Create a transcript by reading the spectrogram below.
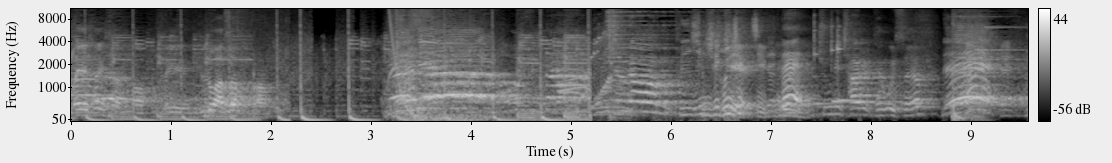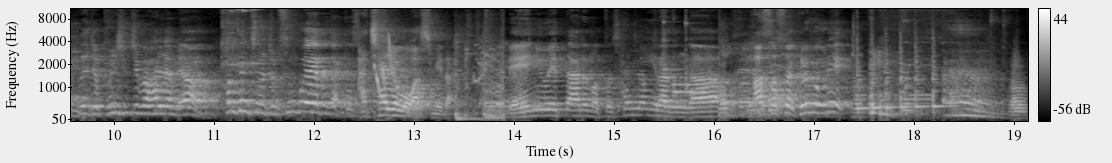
빨리 서 있어. 어, 여기 일로 와서. 어. 분식집. 네. 준비 잘 되고 있어요? 네. 근데 이제 분식집을 하려면 컨텐츠를 좀 승부해야 되지 않겠어요? 같이 하려고 왔습니다. 메뉴에 따른 어떤 설명이라든가 다 썼어요. 그러면 우리 어,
